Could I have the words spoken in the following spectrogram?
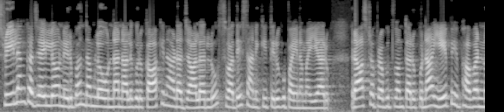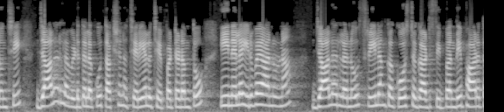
శ్రీలంక జైల్లో నిర్బంధంలో ఉన్న నలుగురు కాకినాడ జాలర్లు స్వదేశానికి తిరుగుపయనమయ్యారు. రాష్ట్ర ప్రభుత్వం తరపున ఏపీ భవన్ నుంచి జాలర్ల విడుదలకు తక్షణ చర్యలు చేపట్టడంతో ఈ నెల ఇరవై ఆరున జాలర్లను శ్రీలంక కోస్ట్ గార్డ్ సిబ్బంది భారత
